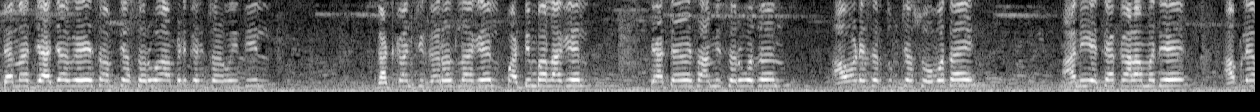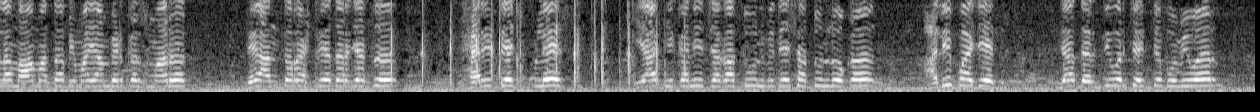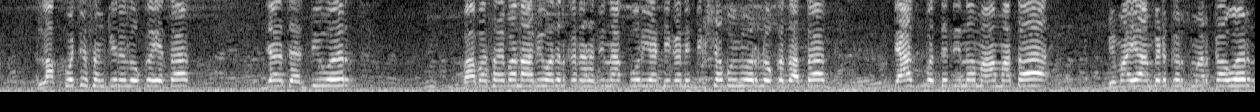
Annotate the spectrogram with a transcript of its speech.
त्यांना ज्या ज्या वेळेस आमच्या सर्व आंबेडकरी चळवळीतील घटकांची गरज लागेल पाठिंबा लागेल त्या त्यावेळेस आम्ही सर्वजण आवाडे सर तुमच्यासोबत आहे. आणि येत्या काळामध्ये आपल्याला महामाता भीमाई आंबेडकर स्मारक हे आंतरराष्ट्रीय दर्जाचं हेरिटेज प्लेस या ठिकाणी जगातून विदेशातून लोक आली पाहिजेत. ज्या धर्तीवर चैत्यभूमीवर लाखोच्या संख्येने लोक येतात ज्या धर्तीवर बाबासाहेबांना अभिवादन करण्यासाठी नागपूर या ठिकाणी दीक्षाभूमीवर लोक जातात त्याच पद्धतीनं महामाता भीमाई आंबेडकर स्मारकावर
